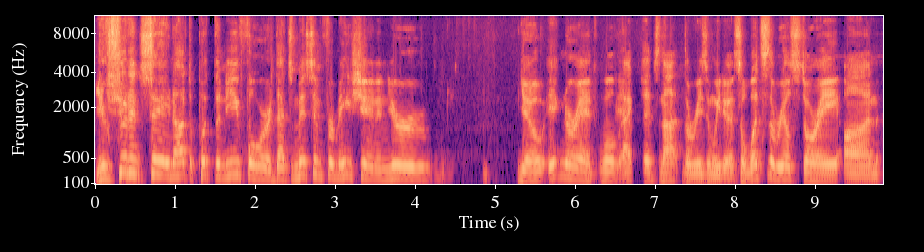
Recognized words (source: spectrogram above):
You shouldn't say not to put the knee forward. That's misinformation and you're, you know, ignorant. Well, yeah. actually, it's not the reason we do it. So, what's the real story on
